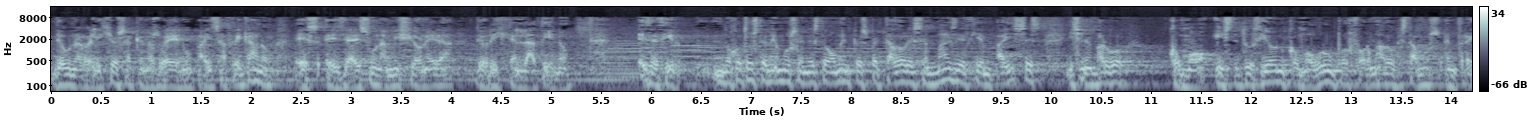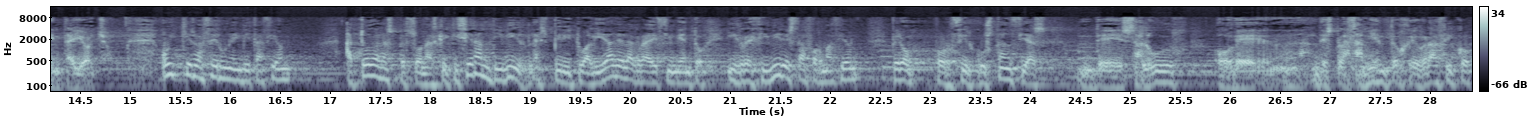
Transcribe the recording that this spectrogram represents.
de una religiosa que nos ve en un país africano. Es, ella es una misionera de origen latino. Es decir, nosotros tenemos en este momento espectadores en más de 100 países y, sin embargo, como institución, como grupo formado que estamos en 38. Hoy quiero hacer una invitación a todas las personas que quisieran vivir la espiritualidad del agradecimiento y recibir esta formación, pero por circunstancias de salud o de desplazamiento geográfico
